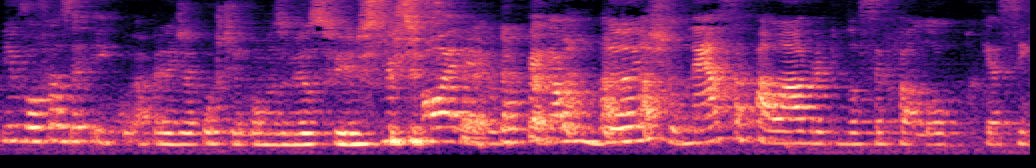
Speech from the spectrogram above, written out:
E vou fazer, e aprendi a curtir como os meus filhos. Olha, eu vou pegar um gancho nessa palavra que você falou, porque assim,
